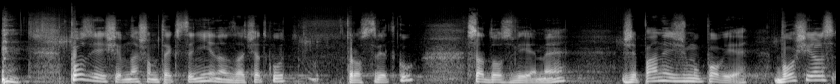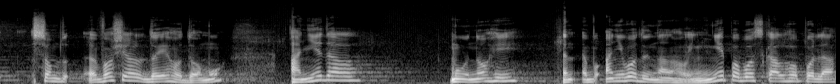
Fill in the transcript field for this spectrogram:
Pozdejšie v našom texte, nie na začiatku, prostriedku, sa dozvieme, že pán Ježiš mu povie, vošiel som vošiel do jeho domu a nedal mu nohy, ani vodu na nohy. Nepoboskal ho podľa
